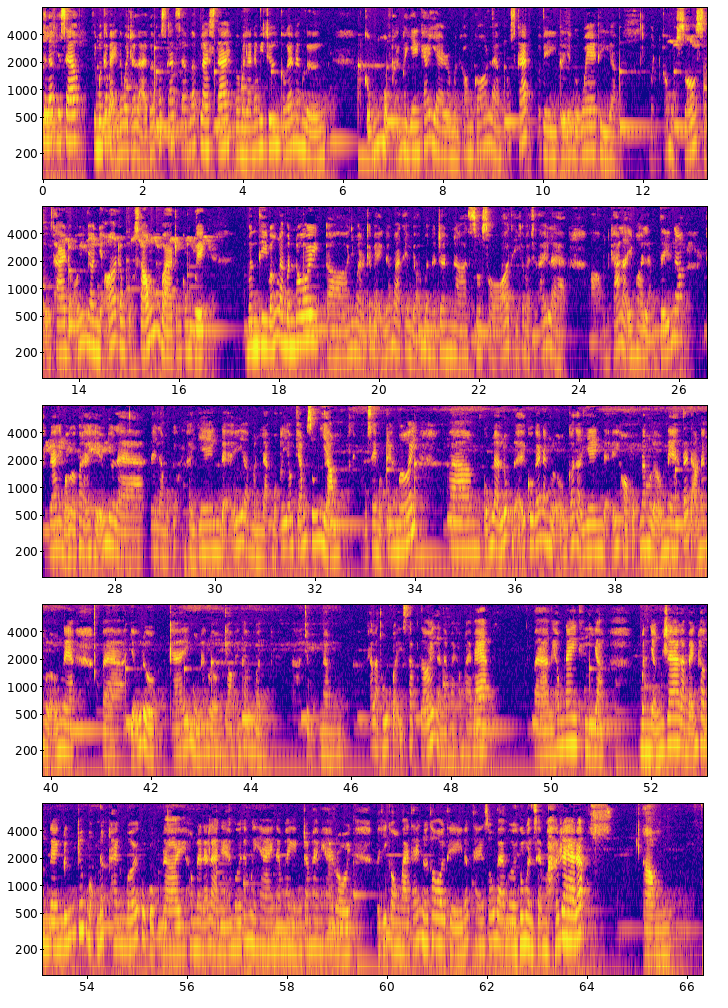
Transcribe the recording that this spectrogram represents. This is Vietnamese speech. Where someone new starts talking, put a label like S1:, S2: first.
S1: to Love sau. Chào mừng các bạn đã quay trở lại với podcast Sam Love Lifestyle. Và mình là Nam Huy Trương, cô gái năng lượng. Cũng một khoảng thời gian khá dài rồi mình không có làm podcast. Bởi vì thời gian vừa qua thì à, mình có một số sự thay đổi nho nhỏ trong cuộc sống và trong công việc. Mình thì vẫn là mình thôi à, nhưng mà các bạn nếu mà theo dõi mình ở trên uh, social thì các bạn sẽ thấy là uh, mình khá là im hơi lặng tiếng đó thực ra thì mọi người có thể hiểu như là đây là một cái khoảng thời gian để à, mình đặt một cái dấu chấm xuống dòng, mình xây một trang mới. Và cũng là lúc để cô gái năng lượng, có thời gian để hồi phục năng lượng nè, tái tạo năng lượng nè, và giữ được cái nguồn năng lượng cho bản thân mình. À, cho một năm khá là thú vị sắp tới là năm 2023 và ngày hôm nay thì à, mình nhận ra là bản thân đang đứng trước một nấc thang mới của cuộc đời. Hôm nay đã là ngày 20 tháng 12 năm 2022 rồi. Và chỉ còn vài tháng nữa thôi thì nấc thang số 30 của mình sẽ mở ra đó. Um,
